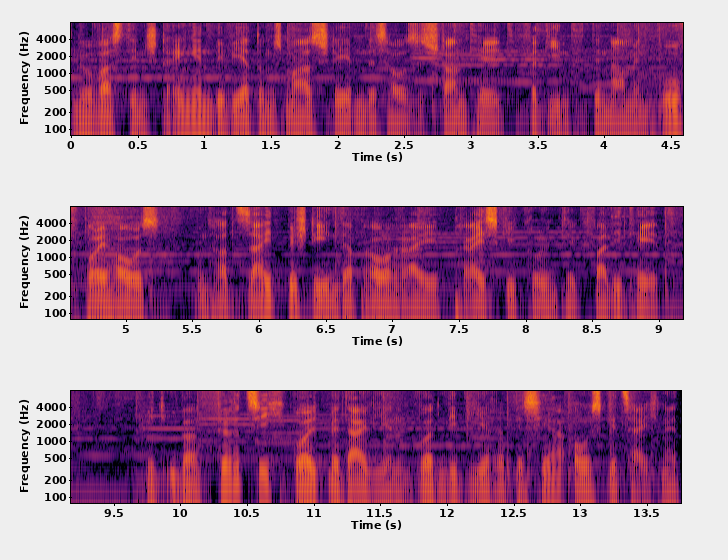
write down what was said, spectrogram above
Nur was den strengen Bewertungsmaßstäben des Hauses standhält, verdient den Namen Hofbräuhaus und hat seit Bestehen der Brauerei preisgekrönte Qualität. Mit über 40 Goldmedaillen wurden die Biere bisher ausgezeichnet.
